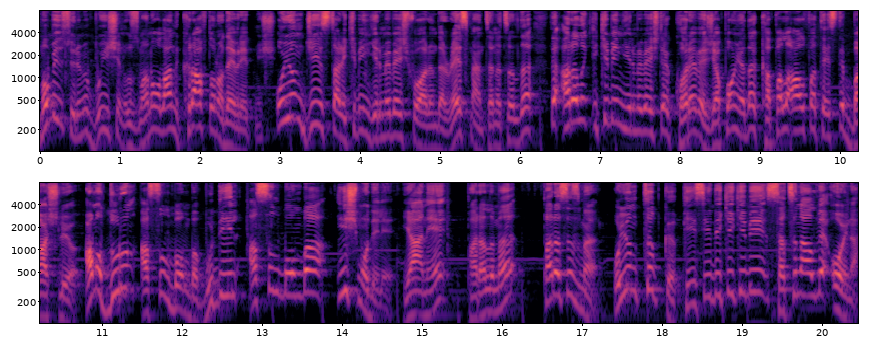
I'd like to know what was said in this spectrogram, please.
mobil sürümü bu işin uzmanı olan Krafton'a devretmiş. Oyun G-Star 2025 fuarında resmen tanıtıldı ve Aralık 2025'te Kore ve Japonya'da kapalı alfa testi başlıyor. Ama durun asıl bomba bu değil, asıl bomba iş modeli. Yani paralı mı, parasız mı? Oyun tıpkı PC'deki gibi satın al ve oyna.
